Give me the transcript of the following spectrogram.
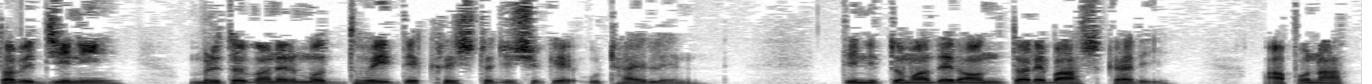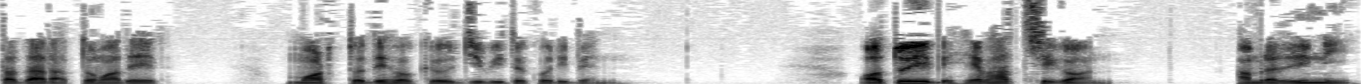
তবে যিনি মৃতগণের মধ্য হইতে খ্রিস্ট যিশুকে উঠাইলেন, তিনি তোমাদের অন্তরে বাসকারী, আপন আত্মা দ্বারা তোমাদের মর্তদেহকেও জীবিত করিবেন। অতএব হে ভাতৃগণ, আমরা ঋণী।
